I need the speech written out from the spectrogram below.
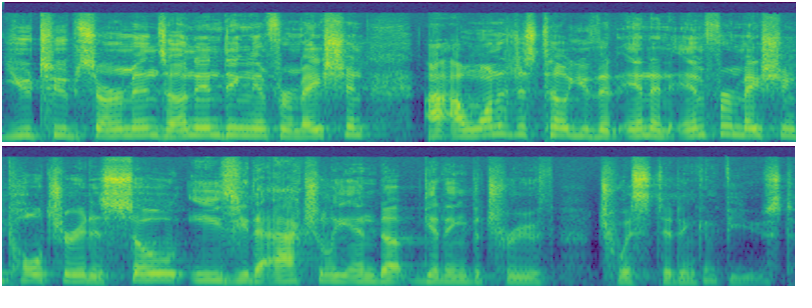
YouTube sermons, unending information. I, I want to just tell you that in an information culture, it is so easy to actually end up getting the truth twisted and confused.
